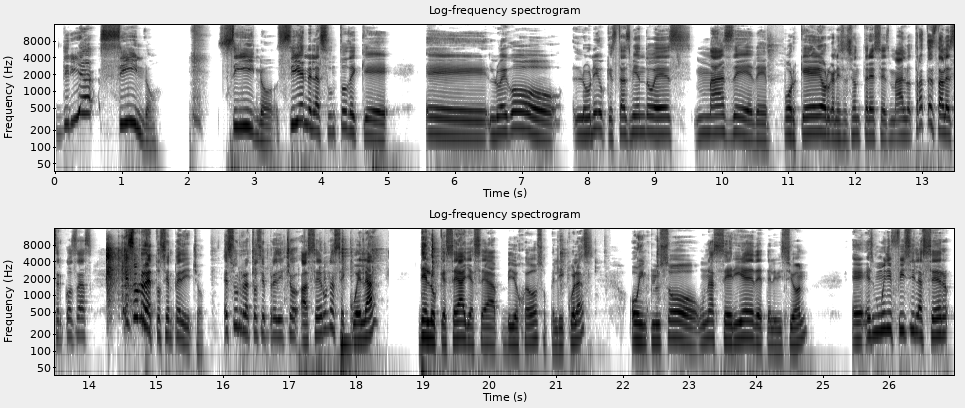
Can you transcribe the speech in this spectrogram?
diría sí, no. Sí, no. Sí en el asunto de que eh, luego lo único que estás viendo es más de, de por qué Organización 13 es malo. Trata de establecer cosas. Es un reto, siempre he dicho. Es un reto, siempre he dicho, hacer una secuela de lo que sea, ya sea videojuegos o películas, o incluso una serie de televisión. Eh, es muy difícil hacer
